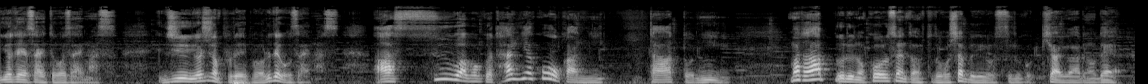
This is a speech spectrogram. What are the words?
予定されてございます。14時のプレイボールでございます。明日は僕はタイヤ交換に行った後に、またアップルのコールセンターの人とおしゃべりをする機会があるので、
